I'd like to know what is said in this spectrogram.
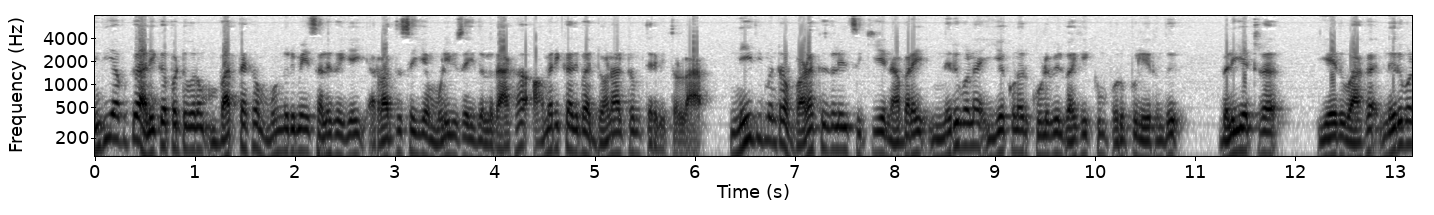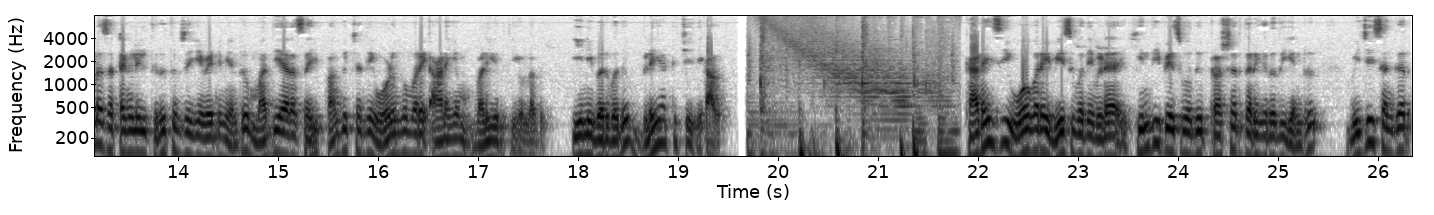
இந்தியாவுக்கு அளிக்கப்பட்டு வரும் வர்த்தக முன்னுரிமை சலுகையை ரத்து செய்ய முடிவு செய்துள்ளதாக அமெரிக்க அதிபர் டொனால்ட் ட்ரம்ப் தெரிவித்துள்ளார். நீதிமன்ற வழக்குகளில் சிக்கிய நபரை நிறுவன இயக்குநர் குழுவில் வகிக்கும் பொறுப்பில் இருந்து வெளியேற்ற ஏதுவாக நிறுவன சட்டங்களில் திருத்தம் செய்ய வேண்டும் என்று மத்திய அரசை பங்குச்சந்தை ஒழுங்குமுறை ஆணையம் வலியுறுத்தியுள்ளது. இனி வருவது விளையாட்டுச் செய்திகள். கடைசி ஓவரை வீசுவதை விட ஹிந்தி பேசுவது பிரஷர் தருகிறது என்று விஜய் சங்கர்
